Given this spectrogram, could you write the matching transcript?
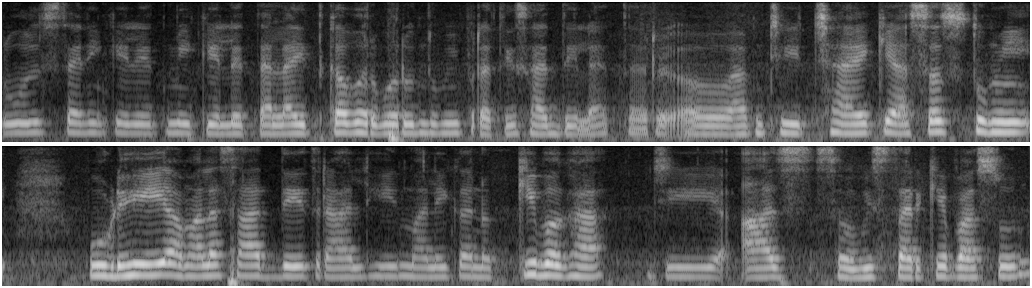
रूल्स त्यांनी केलेत मी केलेत त्याला इतका भरभरून तुम्ही प्रतिसाद दिला तर आमची इच्छा आहे की असंच तुम्ही पुढेही आम्हाला साथ देत राहाल. ही मालिका नक्की बघा जी आज सव्वीस तारखेपासून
